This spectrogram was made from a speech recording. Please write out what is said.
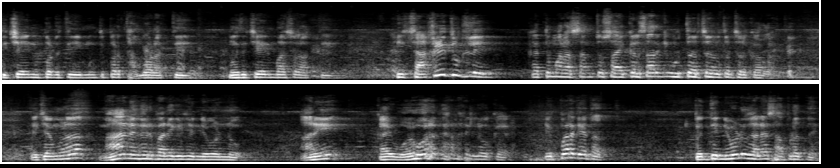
ती चेन पडती मग ती परत थांबावं लागते मग ती चेन बसावं लागते. ही साखळी तुटली का तुम्हाला सांगतो सायकल सारखी उतर चढ चढ करावं लागतं. त्याच्यामुळं महानगरपालिकेची निवडणूक आणि काही वळवळ करणारे लोक हे परत येतात. पण ते निवडणूक झाल्या सापडत नाही.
